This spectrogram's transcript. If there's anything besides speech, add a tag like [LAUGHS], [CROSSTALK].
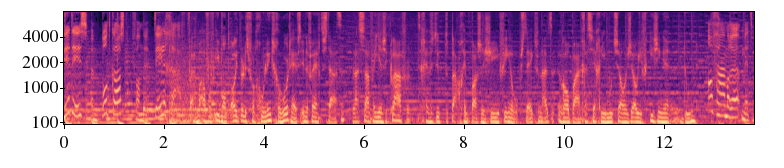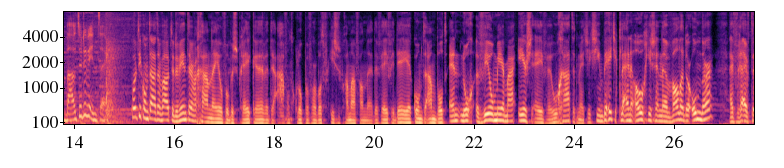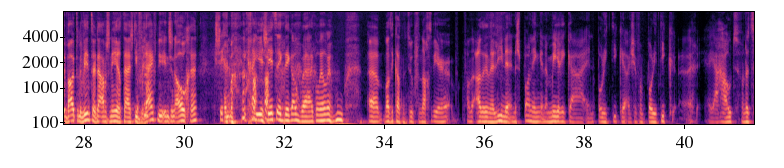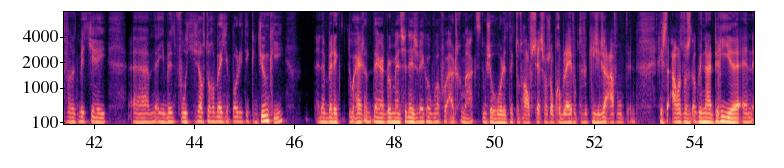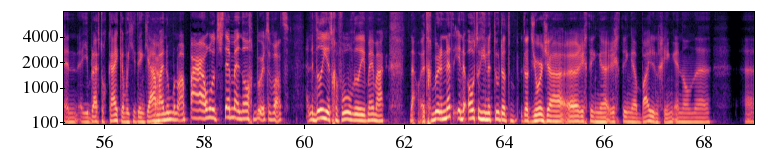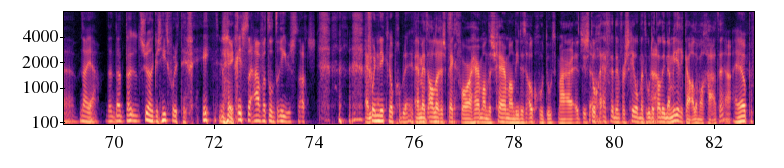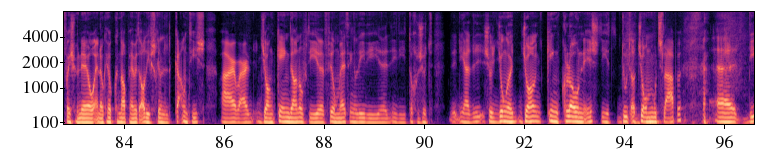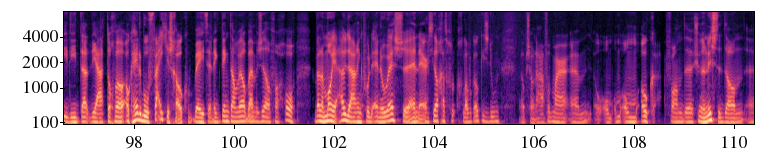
Dit is een podcast van de Telegraaf. Ik vraag me af of iemand ooit wel eens van GroenLinks gehoord heeft in de Verenigde Staten. Laat staan van Jesse Klaver. Het geeft natuurlijk totaal geen pas als je je vinger opsteekt vanuit Europa en gaat zeggen je moet zo en zo je verkiezingen doen. Afhameren met Wouter de Winter. Politiek commentator Wouter de Winter. We gaan eh, heel veel bespreken. De avondklok bijvoorbeeld, verkiezingsprogramma van eh, de VVD eh, komt aan bod. En nog veel meer, maar eerst even, hoe gaat het met je? Ik zie een beetje kleine oogjes en wallen eronder. Hij wrijft, Wouter de Winter, dames en heren thuis, die wrijft nu in zijn ogen. Ik, zeg, ik ga hier [LAUGHS] zitten, ik denk ook, maar ik word heel erg moe. want ik had natuurlijk vannacht weer van de adrenaline en de spanning in Amerika en politiek. Als je van politiek ja, houdt, van het, van het métier. Um, en je bent, voelt jezelf toch een beetje een politieke junkie. En daar ben ik door her en der door mensen deze week ook wel voor uitgemaakt. Toen ze hoorden dat ik tot half zes was opgebleven op de verkiezingsavond. En gisteravond was het ook weer naar drieën. En, en, je blijft toch kijken wat je denkt. Ja, ja. maar noem maar een paar honderd stemmen en dan gebeurt er wat. En dan wil je het gevoel, wil je het meemaken. Nou, het gebeurde net in de auto hier naartoe dat, dat Georgia uh, richting, uh, richting uh, Biden ging. En dan uh, nou ja, dat, dat, dat ik dus niet voor de tv. [LAUGHS] Dus nee. gisteravond tot drie uur s'nachts [LAUGHS] voor niks opgebleven. En met alle respect voor Herman de Scherman, die dit ook goed doet. Maar het is Zo. toch even een verschil met hoe dat dan in Amerika allemaal gaat. Hè? Ja, heel professioneel en ook heel knap. Hè, met al die verschillende counties. Waar, waar John King dan, of die uh, Phil Mattingly, die, uh, die, die toch een soort ja, een soort jonge John King clone is, die het doet als John moet slapen. uh, [LAUGHS] die, die dat, ja, toch wel ook een heleboel feitjes ook weten. En ik denk dan wel bij mezelf van, goh, wel een mooie uitdaging voor de NOS. Uh, en RTL gaat geloof ik ook iets doen op zo'n avond. Maar um, om, om, om ook van de journalisten dan... Uh,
